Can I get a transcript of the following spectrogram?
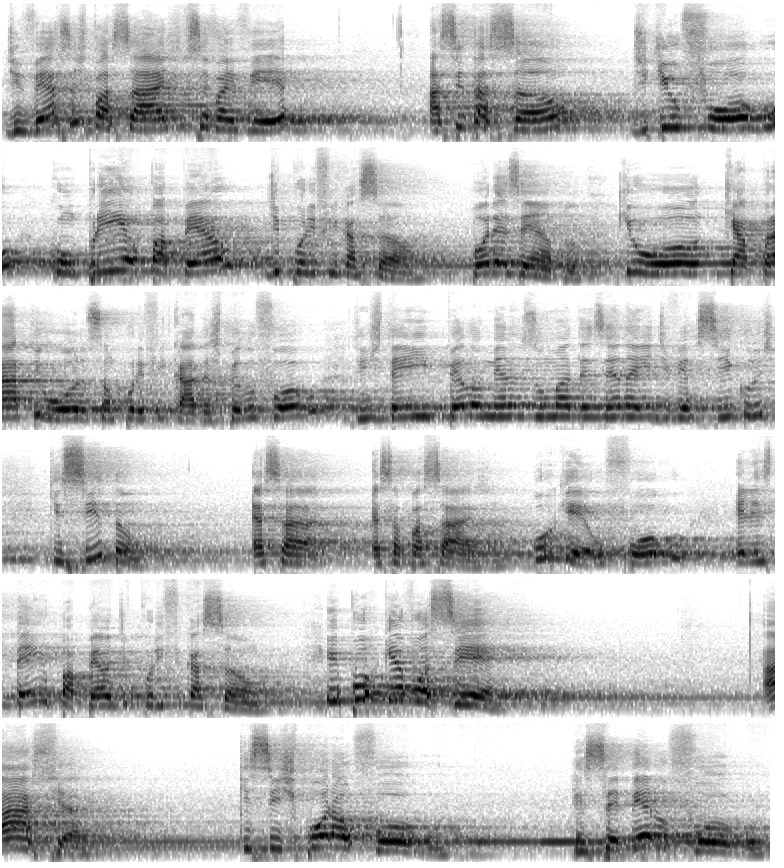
Diversas passagens você vai ver a citação de que o fogo cumpria o papel de purificação. Por exemplo, que, o ouro, que a prata e o ouro são purificadas pelo fogo. A gente tem pelo menos uma dezena aí de versículos que citam essa, essa passagem. Por quê? O fogo ele tem o papel de purificação. E por que você acha que se expor ao fogo receber o fogo,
